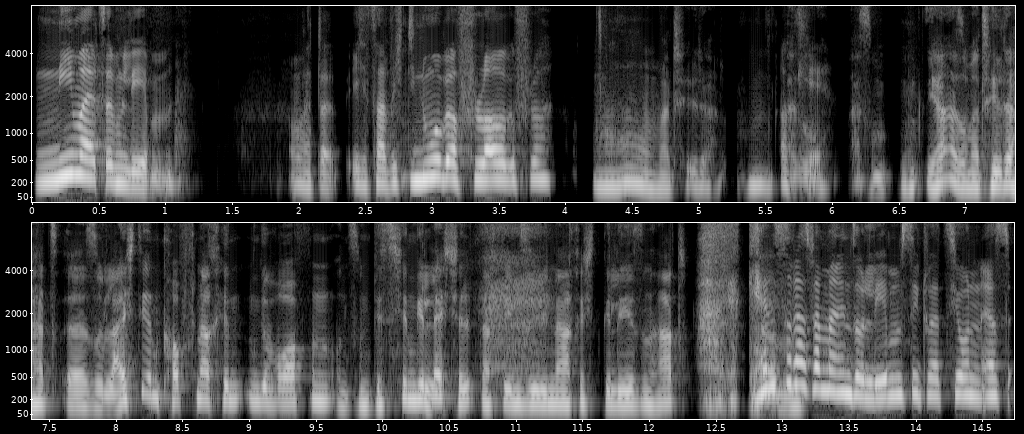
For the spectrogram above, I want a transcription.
Niemals im Leben. Warte, jetzt habe ich die nur über Flow geflogen. Oh, Mathilda. Hm, Also, Okay. also, ja, also Mathilda hat äh, so leicht ihren Kopf nach hinten geworfen und so ein bisschen gelächelt, nachdem sie die Nachricht gelesen hat. Kennst du Ähm. das, wenn man in so Lebenssituationen ist,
